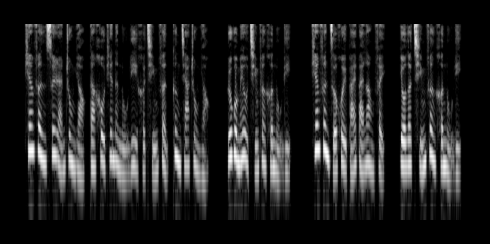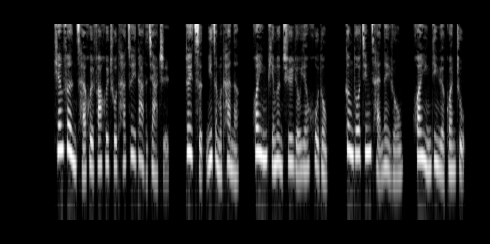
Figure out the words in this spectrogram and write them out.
天分虽然重要，但后天的努力和勤奋更加重要。如果没有勤奋和努力，天分则会白白浪费。有了勤奋和努力，天分才会发挥出它最大的价值。对此你怎么看呢？欢迎评论区留言互动。更多精彩内容，欢迎订阅关注。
